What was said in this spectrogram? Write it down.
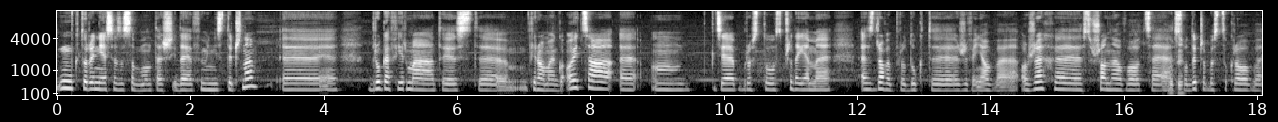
m, który niesie ze sobą też idee feministyczne. E, Druga firma to jest e, firma mojego ojca, e, mm, gdzie po prostu sprzedajemy zdrowe produkty żywieniowe, orzechy, suszone owoce, Okej. słodycze bezcukrowe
